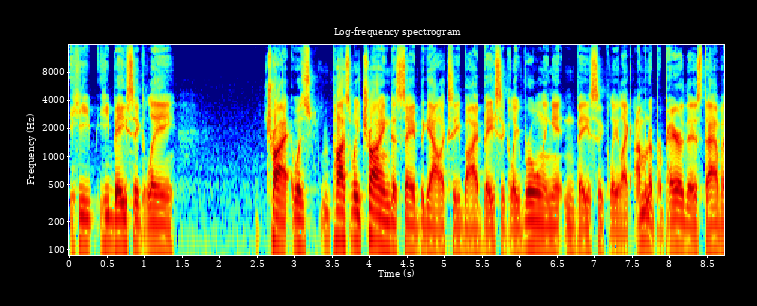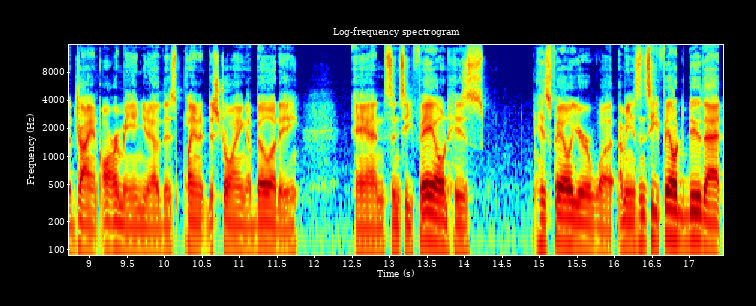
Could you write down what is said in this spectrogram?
he he basically try was possibly trying to save the galaxy by basically ruling it and basically like I'm going to prepare this to have a giant army and you know this planet destroying ability and since he failed his his failure was I mean since he failed to do that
